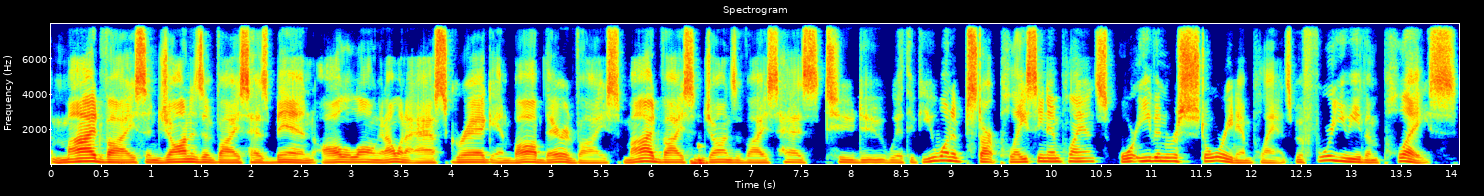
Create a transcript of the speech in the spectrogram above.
my advice and Jon's advice has been all along, and I want to ask Gregg and Bob their advice. My advice and Jon's advice has to do with if you want to start placing implants or even restoring implants, before you even place,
